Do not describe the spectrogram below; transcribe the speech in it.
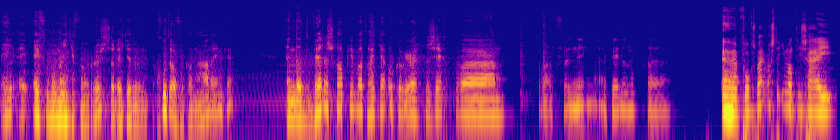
e- e- even een momentje van rust, zodat je er goed over kan nadenken. En dat weddenschapje, wat had jij ook alweer gezegd qua, qua funding? Eh, kun je dat nog... eh, Eh, volgens mij was er iemand die zei:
